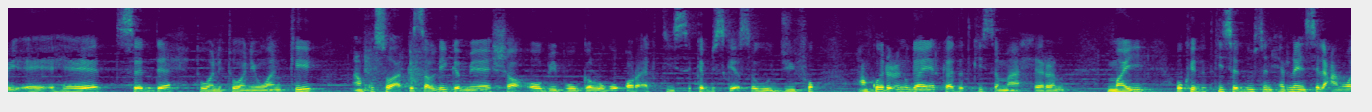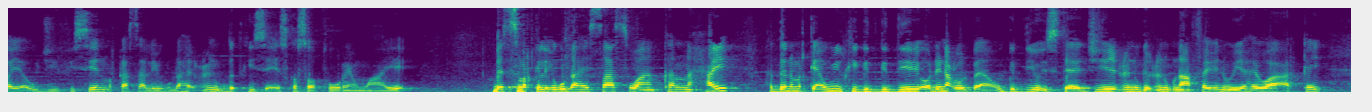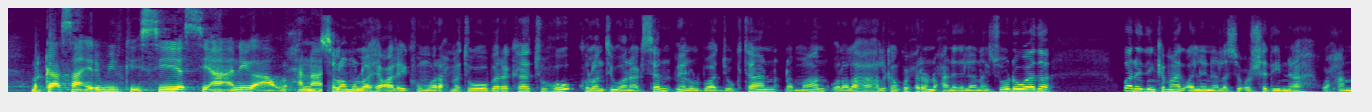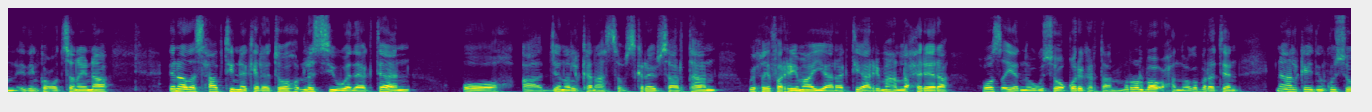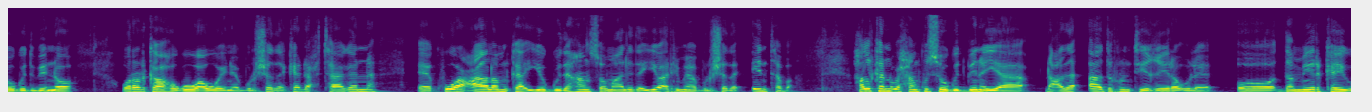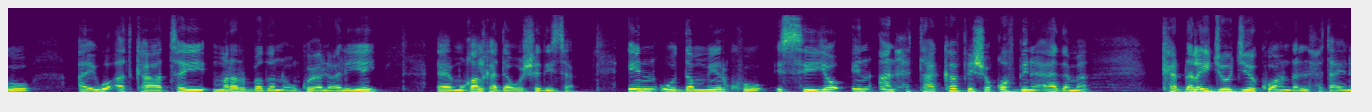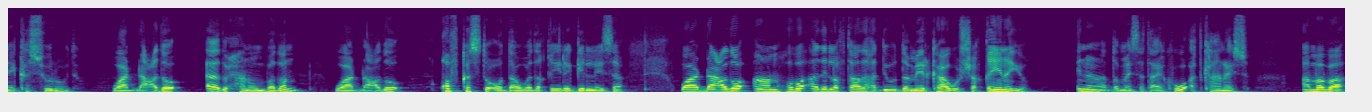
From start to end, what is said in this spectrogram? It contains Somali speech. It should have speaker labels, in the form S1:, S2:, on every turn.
S1: ee ahayd saddex kii. Aan ku soo arkay saldhigga meesha oo bibuugga lagu qoro agtiisa kabiska isagoo jiifo. Waxaan ku idhi cunugan yarkaa dadkiisa maa xiran may. Okay dadkiisa hadduusan xirnayn silcan waaya u jiifiseen. Markaasaa laigu dhahay cunug dadkiisa ay iska soo tuureen waaye. Bes marka laigu dhahay saas waan ka naxay haddana markii wiilkii gedgediyey oo dhinac walba aan u gediyo istaajiyey. Cunugii cunug naafay inuu yahay waa arkay markaasaan iri wiilkii isiiya si aan aniga aan u xanaan
S2: asalaamullaahi calaykum waraxmatuhu wabarakaatuhu kulanti wanaagsan meel walba aad joogtaan. Dhammaan walaalaha halkan ku xiran waxaan idin leenahay soo dhowaada. Waan idinka mahad celinayna la socoshadiina waxaan idinka codsanaynaa inaad asxaabtiina kaleeto la sii wadaagtaan oo aad janalkana subscribe saartaan. Wixii fariimaha iyo aragti arrimahan la xiriira hoos ayaad noogu soo qori kartaan. Mar walba waxaad nooga barateen inaan halka idinku soo gudbino wararka ugu waaweyn ee bulshada ka dhex taagan ee kuwa caalamka iyo guud ahaan soomaalida iyo arrimaha bulshada intaba. Halkan waxaan ku soo gudbinayaa dhacdo aada runtii khiiro u leh oo damiirkaygu ay igu adkaatay marar badan oon ku celceliyey muuqaalka daawashadiisa. In uu damiirku isiiyo in aan xitaa ka fisho qof bini aadama ka dhalay joojiya ku aan dhalin xitaa inay ka suurowdo. Waa dhacdo aada u xanuun badan waa dhacdo qof kasta oo daawado qiiro gelinaysa waa dhacdo aan hubo adi laftaada haddii uu damiirkaagu shaqaynayo inaad dhammaysata ay kugu adkaanayso. Amaba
